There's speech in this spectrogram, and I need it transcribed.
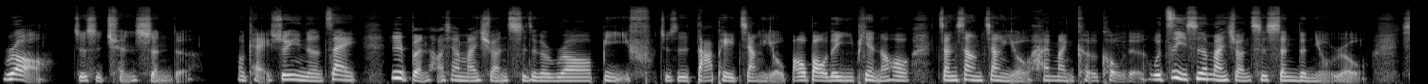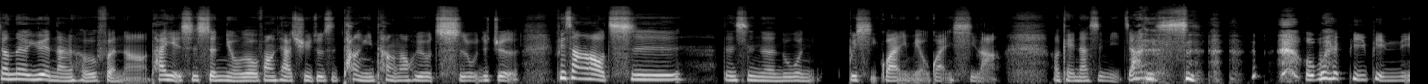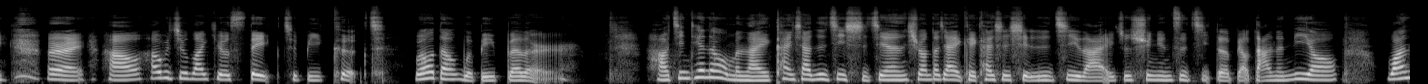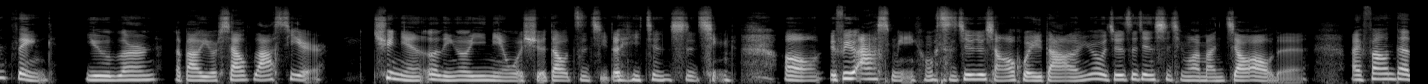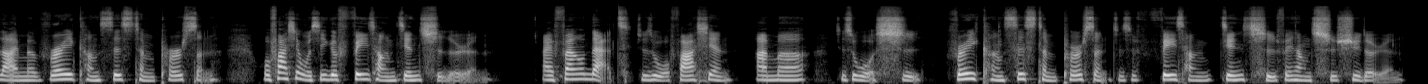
raw 就是全生的。OK，所以呢，在日本好像蛮喜欢吃这个 raw beef，就是搭配酱油，薄薄的一片，然后沾上酱油，还蛮可口的。我自己是蛮喜欢吃生的牛肉，像那个越南河粉啊，它也是生牛肉放下去，就是烫一烫，然后就吃，我就觉得非常好吃。但是呢，如果你不习惯也没有关系啦。OK，那是你家的事，我不会批评你。All right，好，How would you like your steak to be cooked？Well done would be better。好，今天呢，我们来看一下日记时间，希望大家也可以开始写日记来，就是训练自己的表达能力哦。One thing you learned about yourself last year。去年二零二一年，我学到自己的一件事情。哦，If you ask me，我直接就想要回答了，因为我觉得这件事情我还蛮骄傲的。I found that I'm a very consistent person。我发现我是一个非常坚持的人。I found that 就是我发现 I'm a 就是我是 very consistent person，就是非常坚持、非常持续的人。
